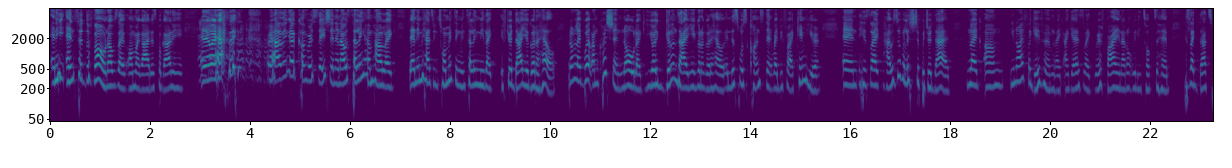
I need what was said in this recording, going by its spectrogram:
And he answered the phone. I was like, oh my God, it's Pagani. And then what happened, we're having a conversation, and I was telling him how like the enemy has been tormenting me, telling me like if you die, you're going to hell. But I'm like, well, I'm Christian. No, like you're gonna die and you're gonna go to hell. And this was constant right before I came here. And he's like, how is your relationship with your dad? I'm like, um, you know, I forgave him. Like, I guess like we're fine. I don't really talk to him. He's like, that's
